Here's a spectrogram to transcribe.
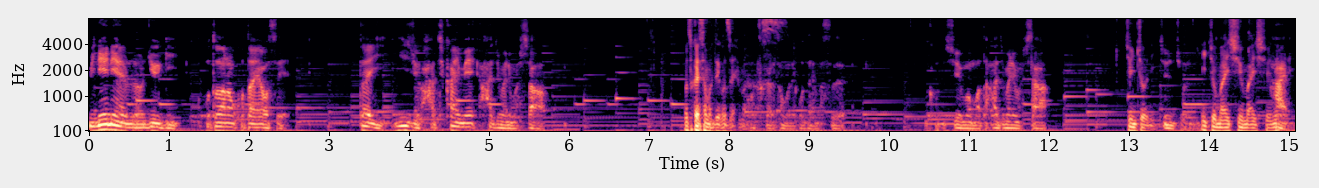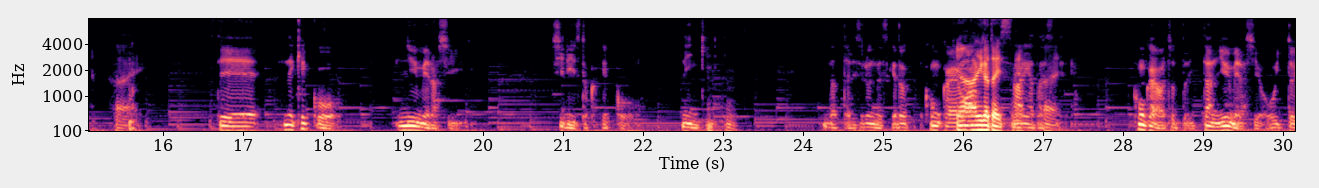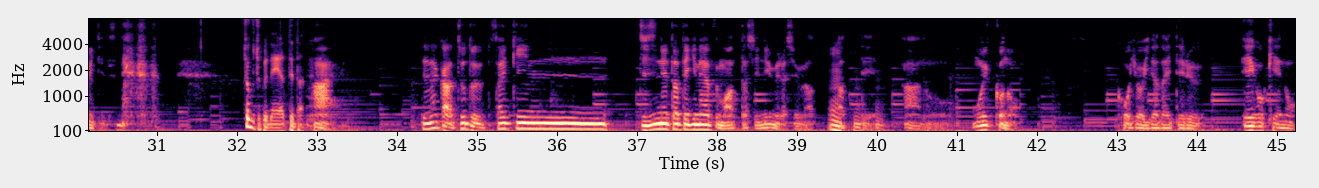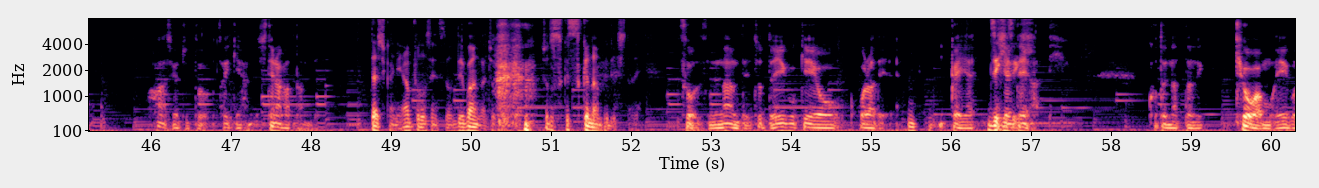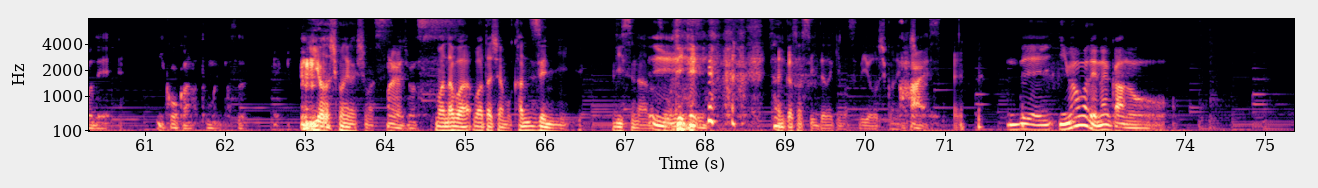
ミレニアルの流儀大人の答え合わせ第28回目始まりましたお疲れ様でございおます。疲れ様でございます今週もまた始まりました順調に。順調に一応毎週毎週ね。はい。はい。でね結構ニューメラシーシリーズとか結構人気だったりするんですけど今回はありがたいですね。ありがたいですね、はい今回はちょっと一旦ニューメラシーを置いといてですねちょくちょくね、やってたんで、ね。はい。で、なんかちょっと最近、時事ネタ的なやつもあったし、ニューメラシーもあって、うんうんあの、もう一個の好評いただいてる英語系の話がちょっと最近してなかったんで、確かにアンプロ先生の出番がちょっと、ちょっと少少なめでしたね。そうですね。なので、ちょっと英語系をここらで一回やぜひぜひやりたいなっていうことになったので、今日はもう英語で行こうかなと思います。よろしくお願いします。お願いします。学ば、私はもう完全にリスナーのつもりでえいえ 参加させていただきますので、よろしくお願いします。で今までなんかあの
